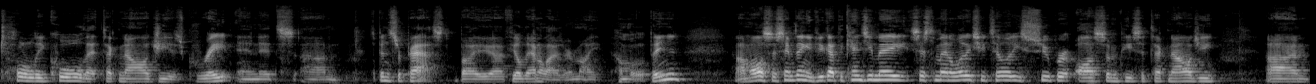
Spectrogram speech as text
totally cool. That technology is great, and it's um, it's been surpassed by uh, Field Analyzer, in my humble opinion. Um, also, same thing. If you got the Kenzie May System Analytics Utility, super awesome piece of technology. Um,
